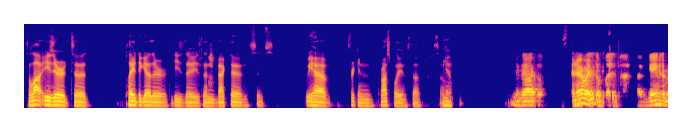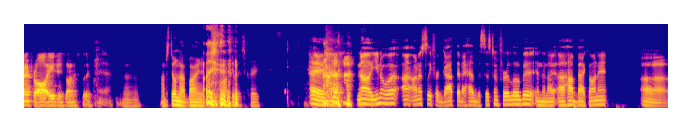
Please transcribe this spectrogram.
it's a lot easier to play together these days than back then since we have freaking crossplay and stuff. So Yeah. Exactly. And everybody still plays. Man. Like games are meant for all ages, honestly. Yeah. uh, I'm still not buying it. Oculus, Craig. Hey, no, you know what? I honestly forgot that I had the system for a little bit, and then I, I hopped back on it. Uh,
